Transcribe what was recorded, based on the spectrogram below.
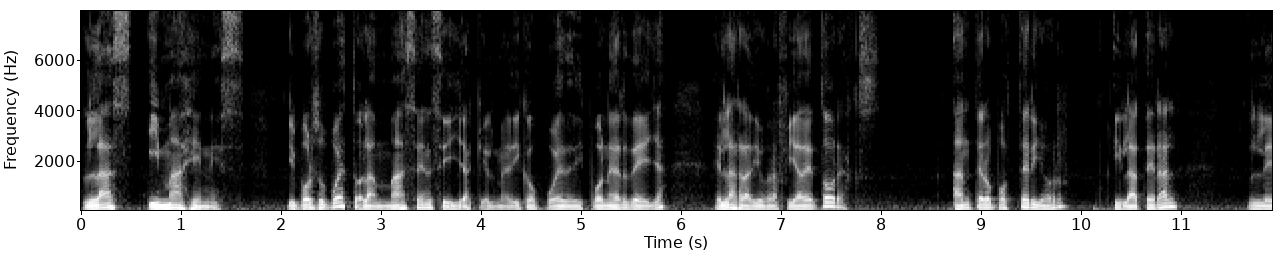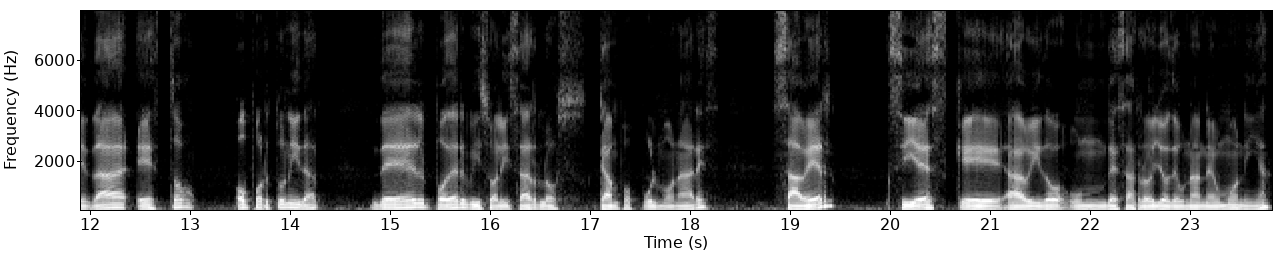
las imágenes y por supuesto, la más sencilla que el médico puede disponer de ella es la radiografía de tórax, anteroposterior y lateral. Le da esto oportunidad de él poder visualizar los campos pulmonares, saber si es que ha habido un desarrollo de una neumonía,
